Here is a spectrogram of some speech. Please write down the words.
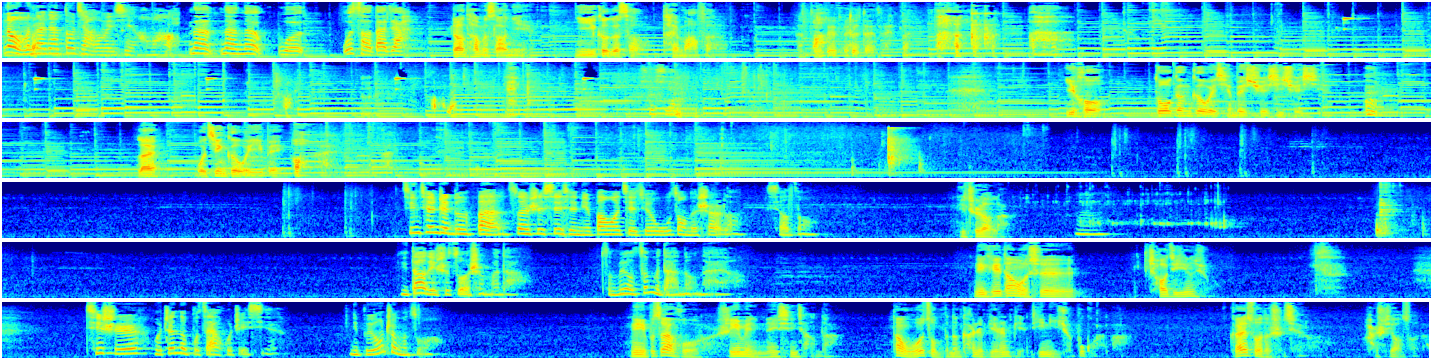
那我们大家都加个微信，好不好？那那那我我扫大家，让他们扫你，你一个个扫太麻烦了。对对对对对对，啊。好，嗯，好嘞，来，谢谢。以后多跟各位前辈学习学习。嗯，来，我敬各位一杯。好，今天这顿饭算是谢谢你帮我解决吴总的事儿了，肖总。你知道了。嗯。你到底是做什么的？怎么有这么大能耐啊？你可以当我是超级英雄。其实我真的不在乎这些，你不用这么做。你不在乎是因为你内心强大，但我总不能看着别人贬低你却不管吧？该做的事情还是要做的。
